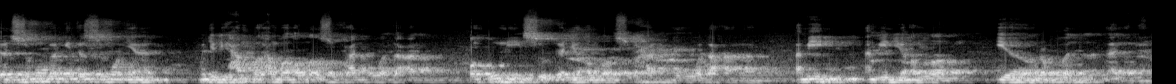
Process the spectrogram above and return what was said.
dan semoga kita semuanya menjadi hamba-hamba Allah Subhanahu wa taala penghuni surganya Allah Subhanahu wa taala. Amin. Amin ya Allah. Ya rabbal alamin.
